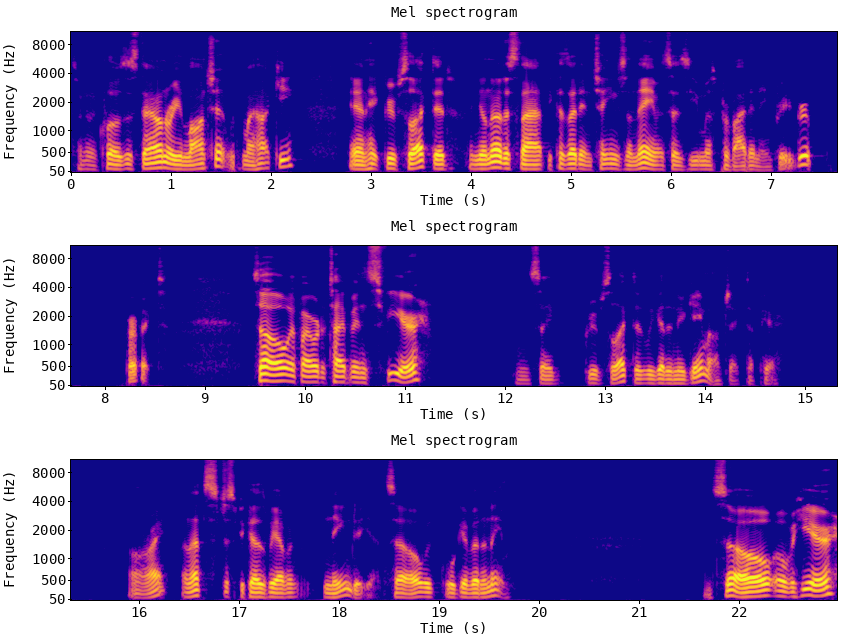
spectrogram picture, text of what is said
So I'm going to close this down, relaunch it with my hotkey, and hit group selected. And you'll notice that because I didn't change the name, it says you must provide a name for your group. Perfect. So if I were to type in sphere and say group selected, we get a new game object up here. All right, and that's just because we haven't named it yet. So we'll give it a name. And so over here,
